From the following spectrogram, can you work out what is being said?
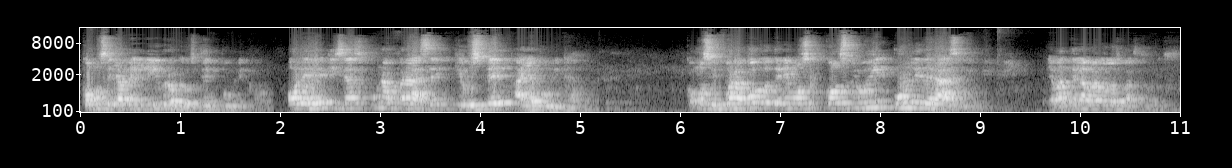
¿Cómo se llama el libro que usted publicó? O leer quizás una frase que usted haya publicado. Como si fuera poco, tenemos construir un liderazgo. Levanten la mano los pastores.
